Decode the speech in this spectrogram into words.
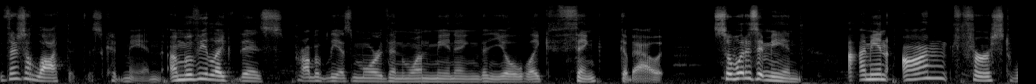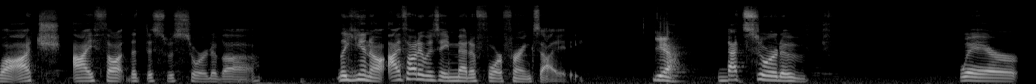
There's a lot that this could mean. A movie like this probably has more than one meaning than you'll like think about. So what does it mean? I mean, on first watch, I thought that this was sort of a like you know, I thought it was a metaphor for anxiety Yeah. that's sort of where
